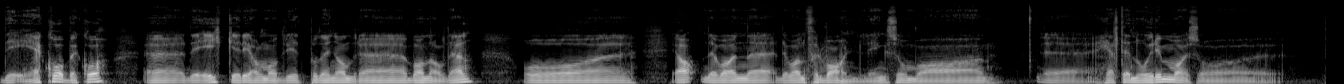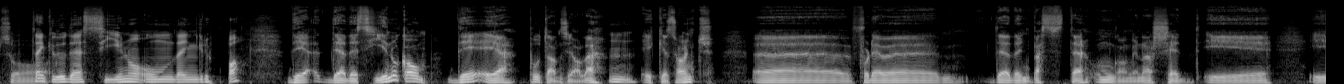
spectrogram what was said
det er KBK, eh, det er ikke Real Madrid på den andre banehalvdelen. Og eh, ja, det var en, eh, det var en forvandling som var eh, helt enorm, altså. Så, Tenker du det sier noe om den gruppa? Det det, det sier noe om, det er potensialet, mm. ikke sant? Eh, for det, det, er den beste omgangen jeg har sett i, i,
